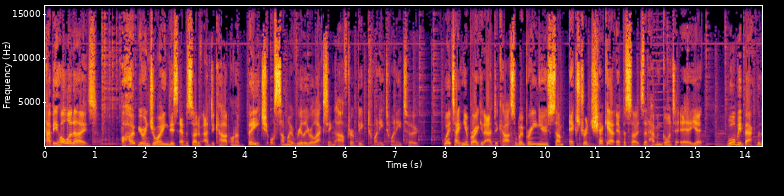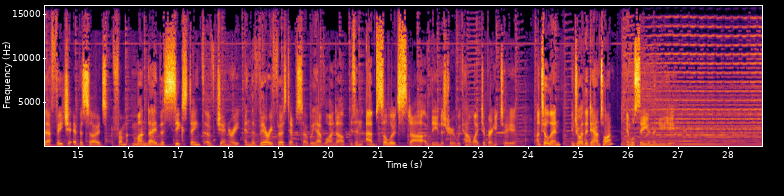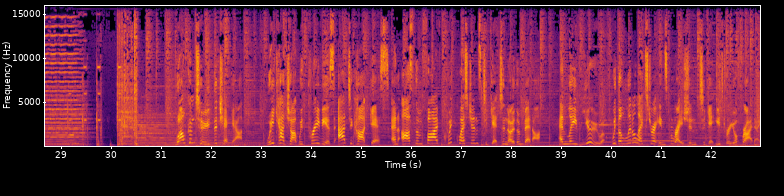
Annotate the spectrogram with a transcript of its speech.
Happy holidays! I hope you're enjoying this episode of Add to Cart on a beach or somewhere really relaxing after a big 2022. We're taking a break at Add to Cart, so we're bringing you some extra checkout episodes that haven't gone to air yet. We'll be back with our feature episodes from Monday, the 16th of January, and the very first episode we have lined up is an absolute star of the industry. We can't wait to bring it to you. Until then, enjoy the downtime, and we'll see you in the new year. Welcome to The Checkout. We catch up with previous Add to Cart guests and ask them five quick questions to get to know them better and leave you with a little extra inspiration to get you through your Friday.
